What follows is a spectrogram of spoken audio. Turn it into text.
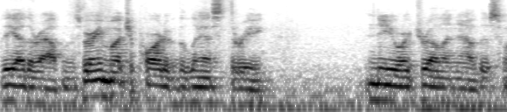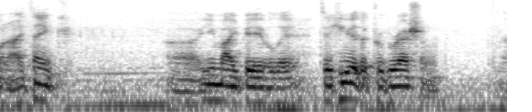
the other albums, very much a part of the last three New York Drella and now this one. I think uh, you might be able to, to hear the progression. Uh,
